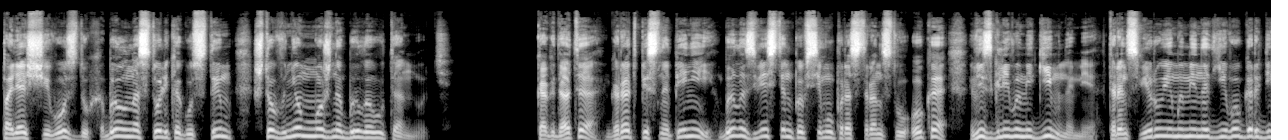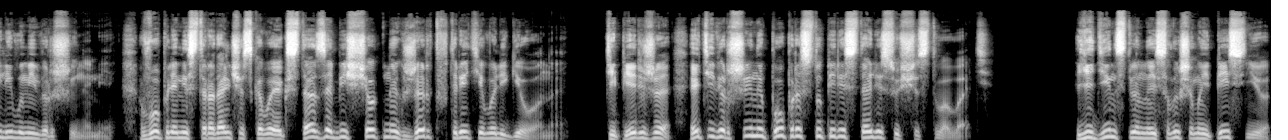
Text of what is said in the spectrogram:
Палящий воздух был настолько густым, что в нем можно было утонуть. Когда-то град песнопений был известен по всему пространству ока визгливыми гимнами, транслируемыми над его горделивыми вершинами, воплями страдальческого экстаза бесчетных жертв Третьего легиона. Теперь же эти вершины попросту перестали существовать. Единственной слышимой песнью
